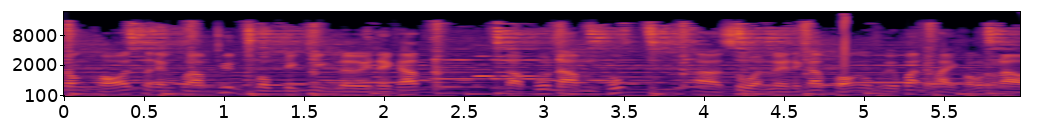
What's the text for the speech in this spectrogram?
ต้องขอแสดงความชื่นชมจริง ๆ เลยนะครับ กับผู้นำทุกส่วนเลยนะครับของอำเภอบ้านไผ่ของเรา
